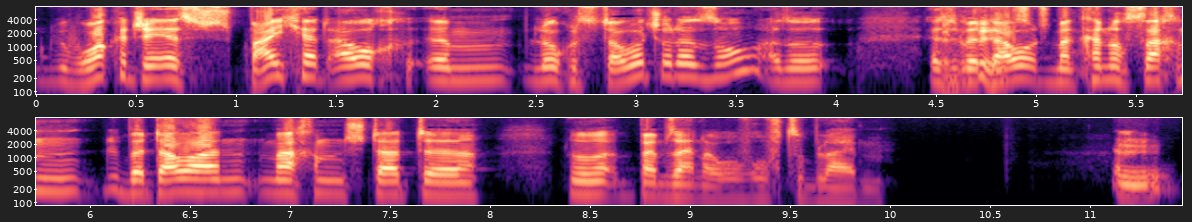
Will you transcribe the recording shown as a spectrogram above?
Walker.js speichert auch ähm, Local Storage oder so? Also es überdauert, man kann auch Sachen überdauern machen, statt äh, nur beim Seitenaufruf zu bleiben. Ähm,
